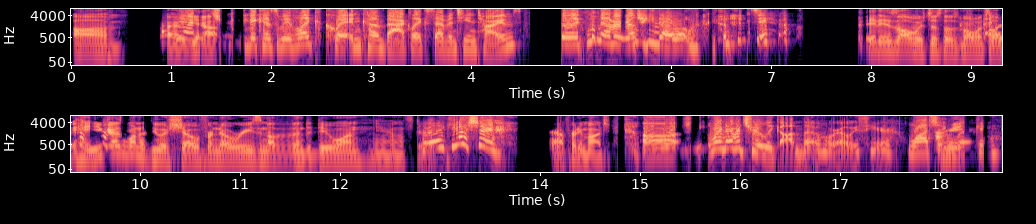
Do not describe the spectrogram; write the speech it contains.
Um, uh, yeah. because we've like quit and come back like 17 times. So like we never really know what we're gonna do. It is always just those moments like, hey, you guys want to do a show for no reason other than to do one? Yeah, let's do We're it. like, yeah, sure. Yeah, pretty much. Uh, We're never truly gone though. We're always here watching, me- working.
